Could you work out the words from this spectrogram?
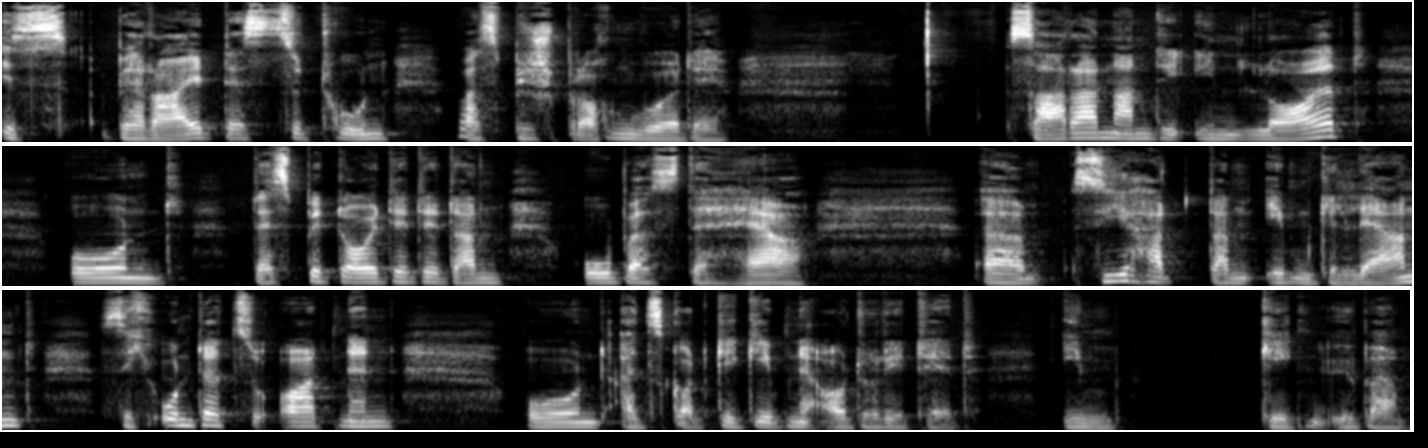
ist bereit, das zu tun, was besprochen wurde. Sarah nannte ihn Lord und das bedeutete dann oberster Herr. Ähm, sie hat dann eben gelernt, sich unterzuordnen und als gottgegebene Autorität ihm gegenüber.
